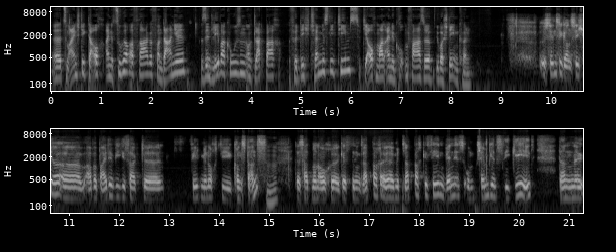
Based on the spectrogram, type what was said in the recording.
Äh, zum Einstieg da auch eine Zuhörerfrage von Daniel. Sind Leverkusen und Gladbach für dich Champions League Teams, die auch mal eine Gruppenphase überstehen können? Sind sie ganz sicher, äh, aber beide, wie gesagt, fehlt mir noch die Konstanz. Mhm. Das hat man auch äh, gestern in Gladbach äh, mit Gladbach gesehen. Wenn es um Champions League geht, dann äh,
